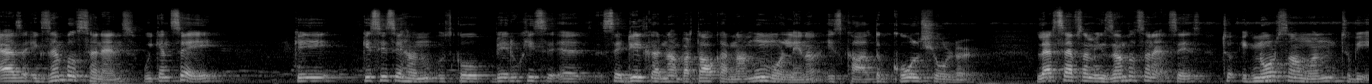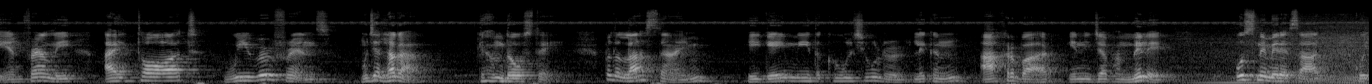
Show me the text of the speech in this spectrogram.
As example sentence we can say कि किसी से हम उसको बेरुखी से, से डील करना बर्ताव करना मुँह मोड़ लेना is called the gold shoulder some example sentences to ignore someone to be unfriendly I thought we were friends मुझे लगा कि हम दोस्त थे. पर the last time he gave me the cool shoulder लेकिन आखिर बार यानी जब हम मिले उसने मेरे साथ कोई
